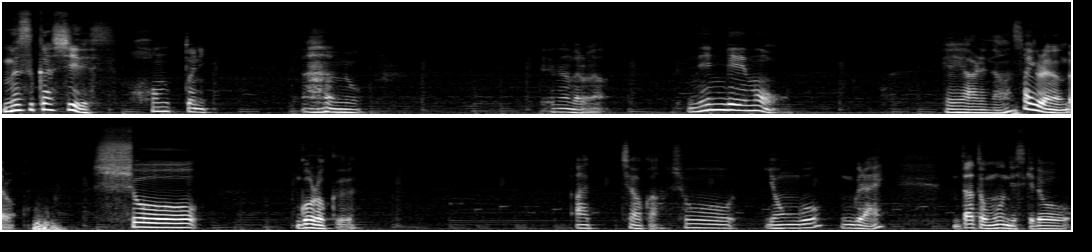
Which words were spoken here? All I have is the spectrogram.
難しいです。本当に。あのなんだろうな。年齢もえー、あれ何歳ぐらいなんだろう。小56あ違うか。小45ぐらいだと思うんですけど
